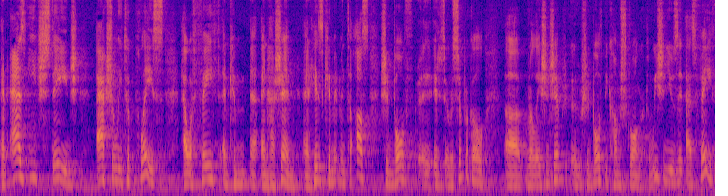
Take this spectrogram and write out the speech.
And as each stage actually took place, our faith and, uh, and Hashem and His commitment to us should both, uh, it's a reciprocal uh, relationship uh, should both become stronger. And we should use it as faith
